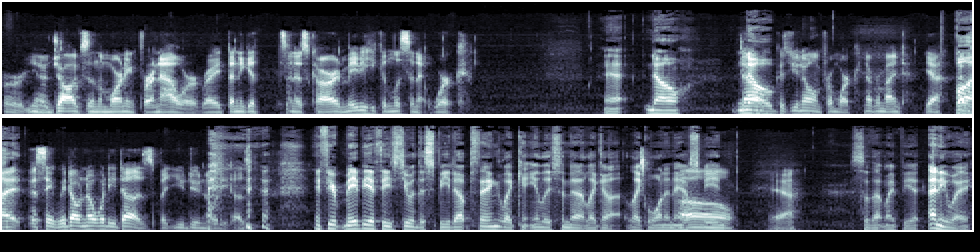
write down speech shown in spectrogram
or you know jogs in the morning for an hour, right? Then he gets in his car and maybe he can listen at work. Yeah, no, no, because no, you know him from work. Never mind. Yeah, but I say we don't know what he does, but you do know what he does. if you're maybe if he's doing the speed up thing, like can't you listen to like a like one and a half oh, speed? Yeah. So that might be it. Anyway,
